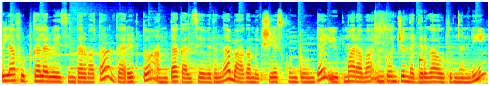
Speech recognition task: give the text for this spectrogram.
ఇలా ఫుడ్ కలర్ వేసిన తర్వాత గరిటతో అంతా కలిసే విధంగా బాగా మిక్స్ చేసుకుంటూ ఉంటే ఈ ఉప్మా రవ్వ ఇంకొంచెం దగ్గరగా అవుతుందండి.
